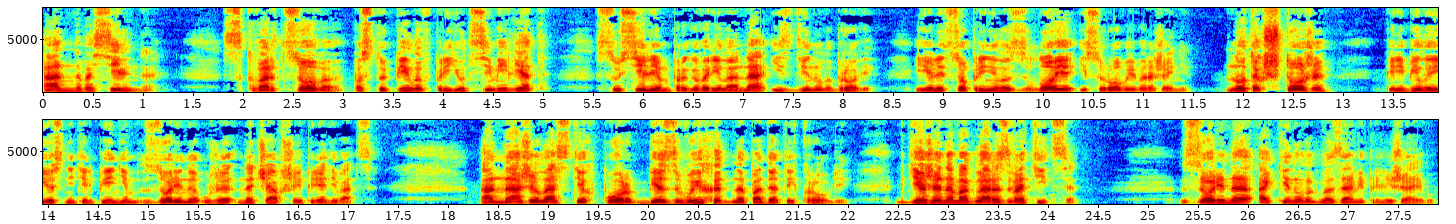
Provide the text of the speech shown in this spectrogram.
Анна Васильевна, Скворцова поступила в приют семи лет, с усилием проговорила она и сдвинула брови. Ее лицо приняло злое и суровое выражение. «Ну так что же?» — перебила ее с нетерпением Зорина, уже начавшая переодеваться. Она жила с тех пор безвыходно под этой кровлей. Где же она могла развратиться? Зорина окинула глазами Прилежаеву.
